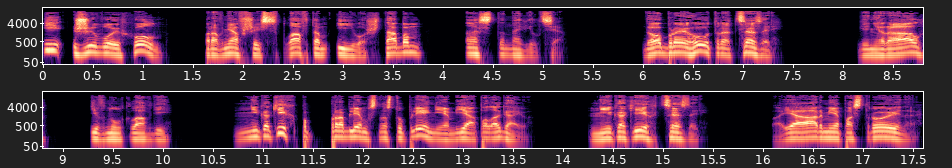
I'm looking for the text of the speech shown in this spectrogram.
и живой холм, поравнявшись с Плафтом и его штабом, остановился. «Доброе утро, Цезарь!» «Генерал!» — кивнул Клавдий. Никаких проблем с наступлением, я полагаю. Никаких, Цезарь. Твоя армия построена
